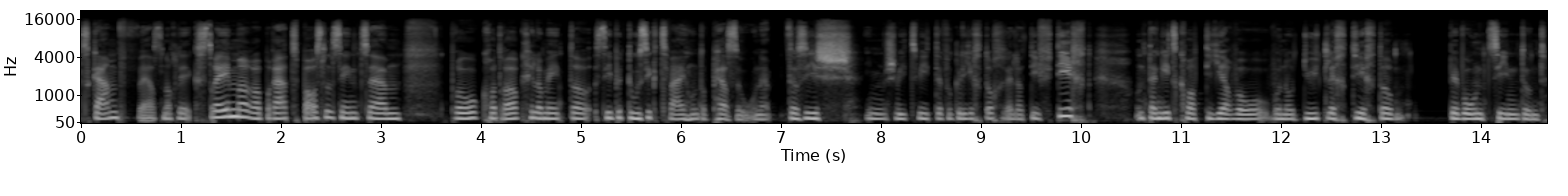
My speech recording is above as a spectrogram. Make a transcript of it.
In Genf wäre es noch ein bisschen extremer, aber auch in Basel sind es ähm, pro Quadratkilometer 7200 Personen. Das ist im schweizweiten Vergleich doch relativ dicht. Und dann gibt es Quartiere, wo, wo noch deutlich dichter bewohnt sind. Und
